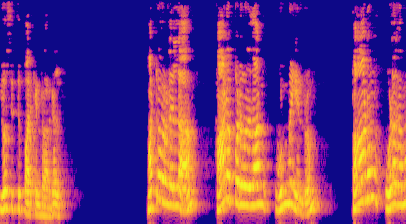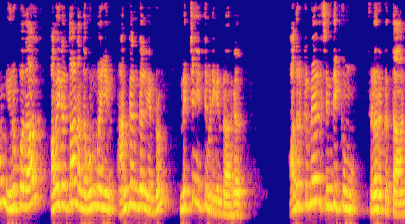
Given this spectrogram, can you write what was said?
யோசித்து பார்க்கின்றார்கள். மற்றவர்கள் எல்லாம் காணப்படுவதுதான் உண்மை என்றும் தானும் உலகமும் இருப்பதால் அவைகள்தான் அந்த உண்மையின் அங்கங்கள் என்றும் நிச்சயித்து விடுகின்றார்கள். அதற்கு மேல் சிந்திக்கும் சிலருக்குத்தான்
